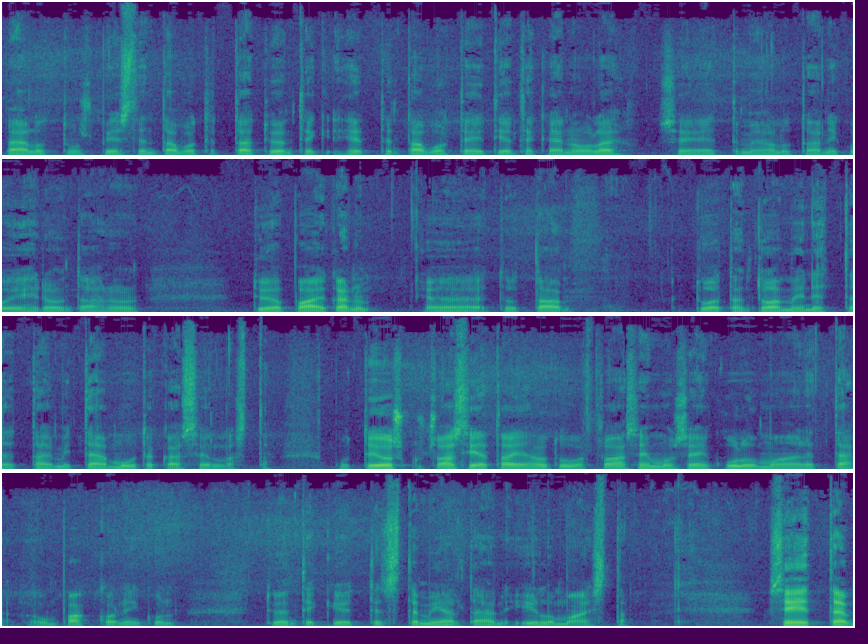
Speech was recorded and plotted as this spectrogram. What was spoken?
pääluottamusmiesten tavoite tai työntekijöiden tavoite ei tietenkään ole se, että me halutaan niin ehdoin tahdon työpaikan ää, tota, tuotantoa menettää tai mitään muutakaan sellaista. Mutta joskus asiat ajautuvat vaan semmoiseen kulmaan, että on pakko niin kuin työntekijöiden sitä mieltään ilmaista. Se, että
